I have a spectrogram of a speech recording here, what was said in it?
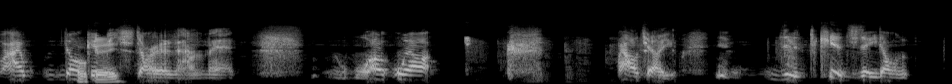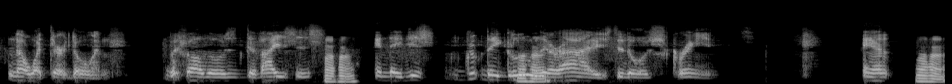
I don't get me started on that. Well, well, I'll tell you, the kids they don't know what they're doing with all those devices, Uh huh. and they just they glue Uh-huh. their eyes to those screens. And Uh huh.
